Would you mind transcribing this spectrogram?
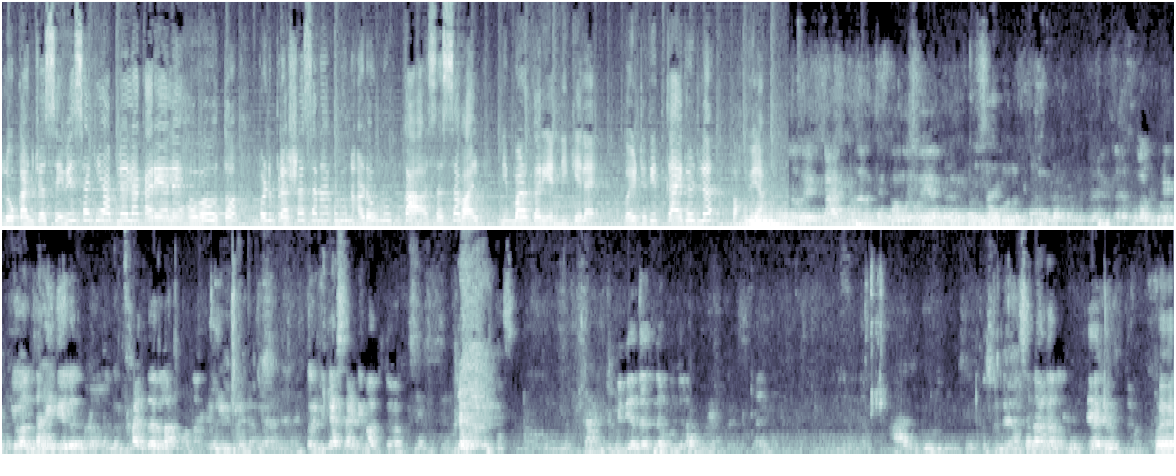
लोकांच्या सेवेसाठी आपल्याला कार्यालय हवं होतं पण प्रशासनाकडून अडवणूक का असा सवाल निंबाळकर यांनी केलाय. बैठकीत काय घडलं पाहूया. किंवा नाही दिलं खासदारला मी त्यासाठी मागतो होय,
